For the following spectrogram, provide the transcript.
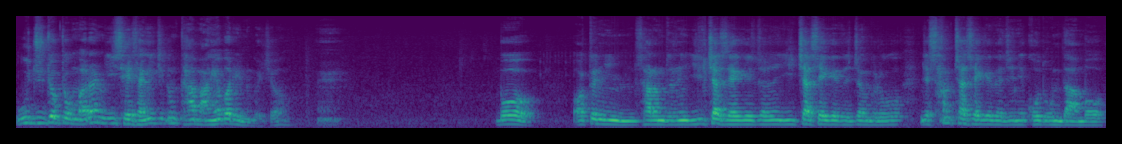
우주적 종말은 이 세상이 지금 다 망해버리는 거죠. 예. 뭐 어떤 사람들은 1차 세계대전, 2차 세계대전 그리고 이제 3차 세계대전이 곧 온다 뭐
